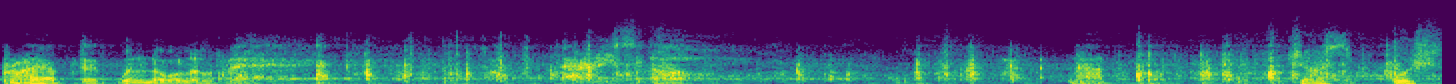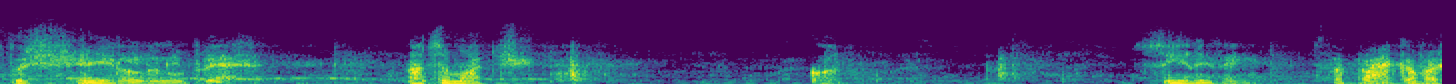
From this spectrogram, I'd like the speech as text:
Pry up that window a little bit. Very slow. Now, just push the shade a little bit. Not so much. Good. See anything? It's the back of a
